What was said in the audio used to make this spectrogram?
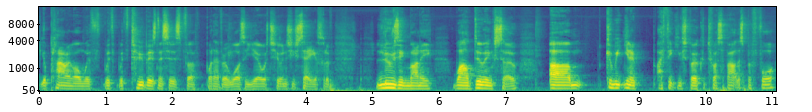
you're ploughing on with with with two businesses for whatever it was, a year or two, and as you say, you're sort of losing money while doing so. Um, can we, you know, I think you've spoken to us about this before.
